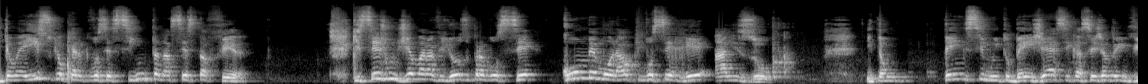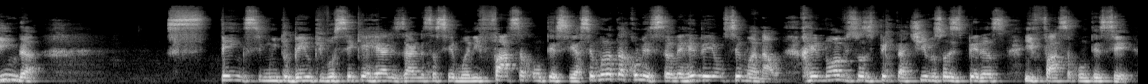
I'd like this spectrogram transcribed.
Então é isso que eu quero que você sinta na sexta-feira. Que seja um dia maravilhoso para você comemorar o que você realizou. Então pense muito bem, Jéssica, seja bem-vinda. Pense muito bem o que você quer realizar nessa semana e faça acontecer. A semana está começando, é Réveillon semanal. Renove suas expectativas, suas esperanças e faça acontecer.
